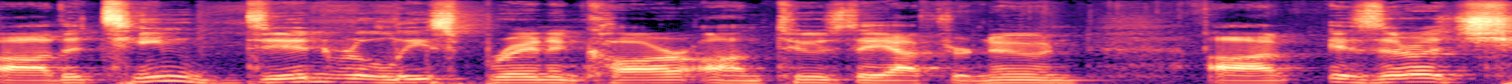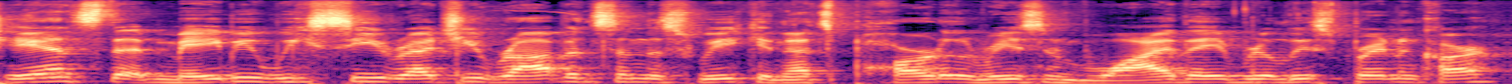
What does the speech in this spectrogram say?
Uh, the team did release Brandon Carr on Tuesday afternoon. Uh, is there a chance that maybe we see Reggie Robinson this week, and that's part of the reason why they released Brandon Carr?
